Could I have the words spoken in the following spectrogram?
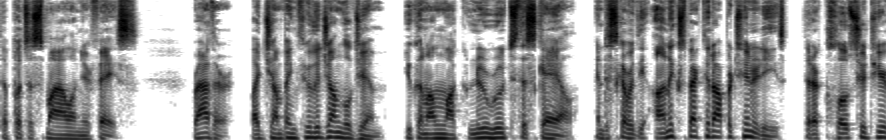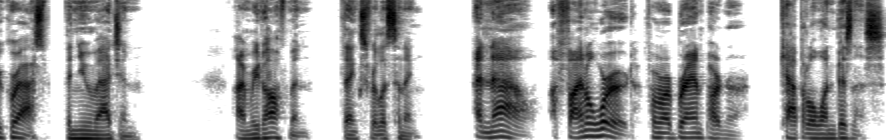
that puts a smile on your face. Rather, by jumping through the jungle gym, you can unlock new routes to scale and discover the unexpected opportunities that are closer to your grasp than you imagine. I'm Reid Hoffman. Thanks for listening. And now, a final word from our brand partner, Capital One Business.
